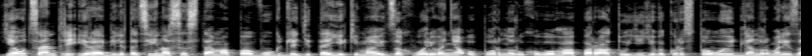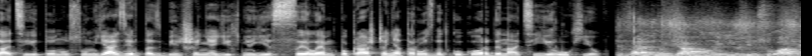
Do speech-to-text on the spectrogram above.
Є у центрі і реабілітаційна система «Павук» для дітей, які мають захворювання опорно-рухового апарату. Її використовують для нормалізації тонусу м'язів та збільшення їхньої сили, покращення та розвитку координації рухів. спеціальними тягами їх фіксувати,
